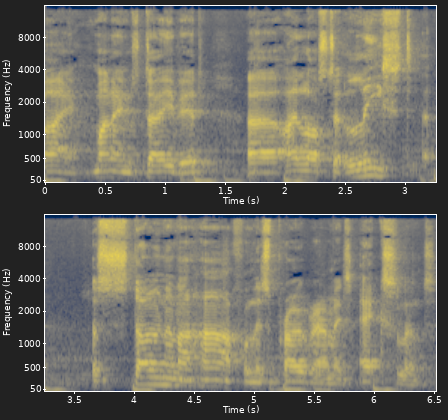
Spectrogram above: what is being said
Hi, my name's David. Uh, I lost at least a stone and a half on this program. It's excellent.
